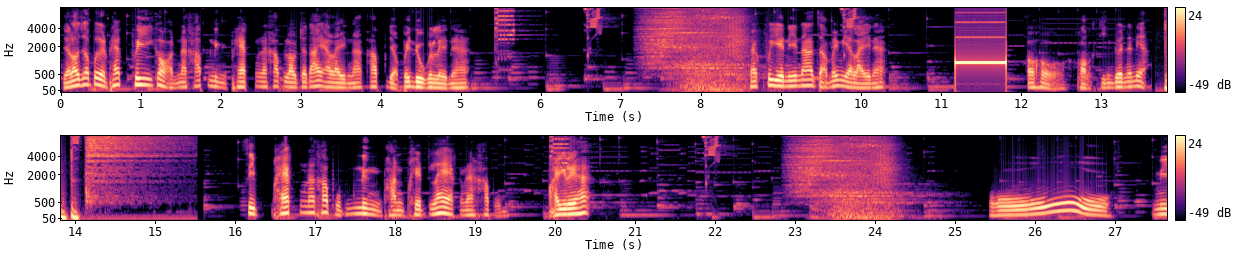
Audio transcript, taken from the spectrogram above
เดี๋ยวเราจะเปิดแพ็คฟรีก่อนนะครับหนึ่งแพ็คนะครับเราจะได้อะไรนะครับ เดี๋ยวไปดูกันเลยนะฮะแพ็คฟรีอันนี้น่าจะไม่มีอะไรนะโอ้โห ของจริงด้วยนะเนี่ยสิบแพ็คนะครับผมหนึ่งพันเพชรแรกนะครับผม ไปเลยฮะ โอ้ มี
